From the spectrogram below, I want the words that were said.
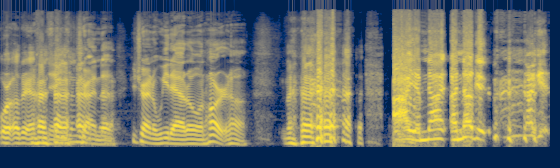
or other ethnicities Yeah, in. you're trying to you're trying to weed out Owen Hart, huh? I am not a nugget. nugget.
